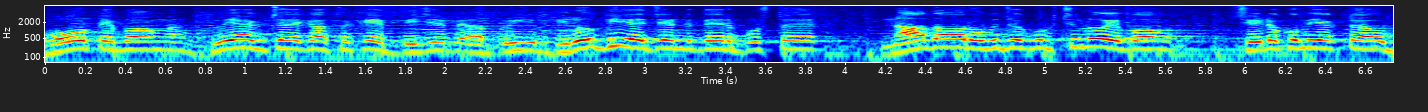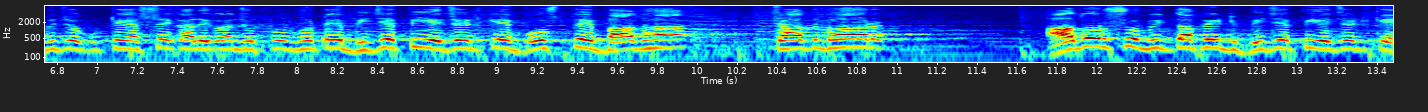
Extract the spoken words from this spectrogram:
ভোট এবং দুই এক জায়গা থেকে বিজেপি বিরোধী এজেন্টদের বসতে না দেওয়ার অভিযোগ উঠছিল এবং সেরকমই একটা অভিযোগ উঠে আসে কালীগঞ্জ উপভোটে। বিজেপি এজেন্টকে বসতে বাধা, চাঁদঘর আদর্শ বিদ্যাপীঠ বিজেপি এজেন্টকে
